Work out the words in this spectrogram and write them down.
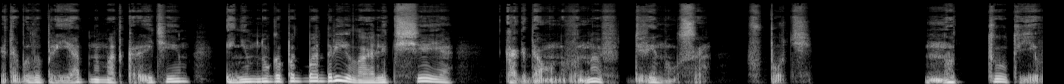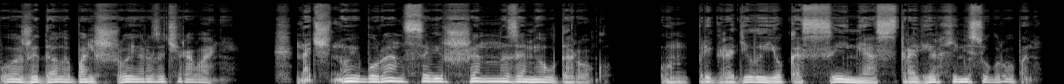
Это было приятным открытием и немного подбодрило Алексея, когда он вновь двинулся в путь. Но тут его ожидало большое разочарование. Ночной буран совершенно замел дорогу. Он преградил ее косыми островерхими сугробами.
